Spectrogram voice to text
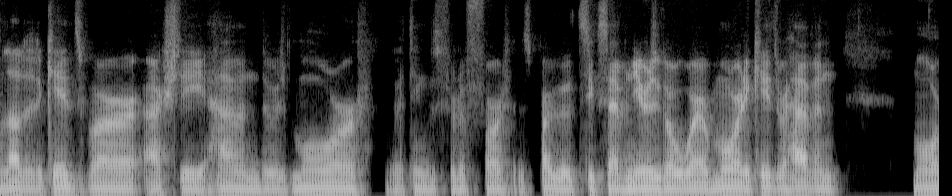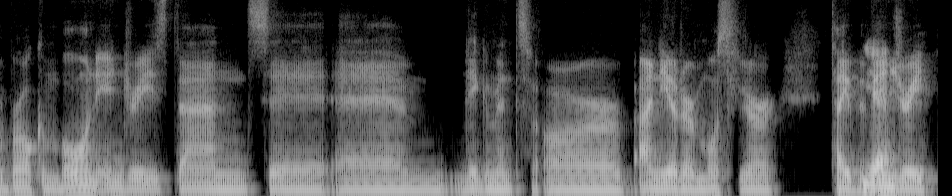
a lot of the kids were actually having there was more i think it was for the first it's probably about six seven years ago where more of the kids were having more broken bone injuries than say um, ligaments or any other muscular type of yeah. injury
